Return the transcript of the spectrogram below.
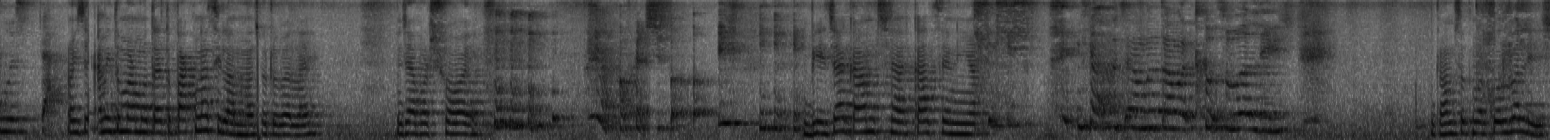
বুঝতাম। ওই যে আমি তোমার মতো এত পাকনা ছিলাম না ছোটবেলায়। যে আবার সয়। ভেজা গামছা কাছে নিয়ে গামছা তোমার কোলবালিশ?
